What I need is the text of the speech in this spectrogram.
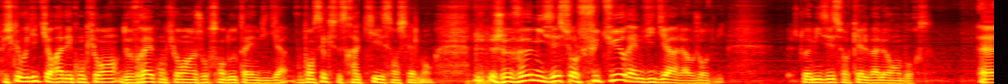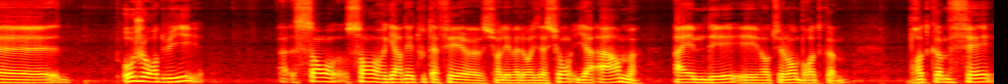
Puisque vous dites qu'il y aura des concurrents, de vrais concurrents un jour sans doute à Nvidia, vous pensez que ce sera qui essentiellement? Je veux miser sur le futur Nvidia là aujourd'hui miser sur quelle valeur en bourse euh, Aujourd'hui, sans, sans, regarder tout à fait euh, sur les valorisations, il y a ARM, AMD et éventuellement Broadcom. Broadcom fait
